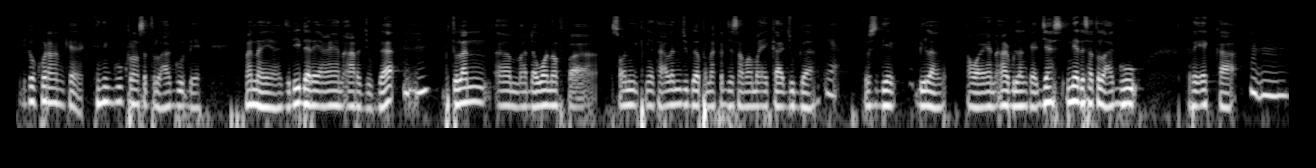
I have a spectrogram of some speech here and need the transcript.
jadi kekurangan kayak kayaknya gue kurang satu lagu deh gimana ya jadi dari ANR juga Mm-mm. kebetulan um, ada one of uh, Sony punya talent juga pernah kerja sama sama Eka juga Ya. terus dia bilang awal ANR bilang kayak Jazz ini ada satu lagu dari Eka. Mm-mm.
